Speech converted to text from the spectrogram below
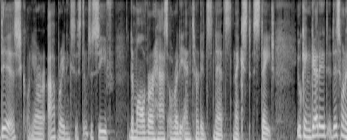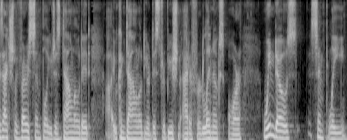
disk, on your operating system to see if the malware has already entered its next, next stage. You can get it. This one is actually very simple. You just download it. Uh, you can download your distribution either for Linux or Windows. Simply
